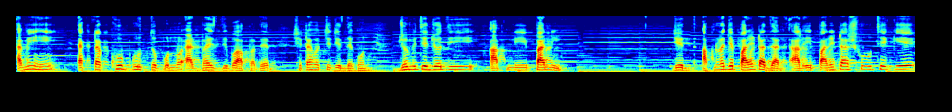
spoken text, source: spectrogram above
আমি একটা খুব গুরুত্বপূর্ণ অ্যাডভাইস দিব আপনাদের, সেটা হচ্ছে যে দেখুন, জমিতে যদি আপনি পানি, যে আপনারা যে পানিটা দেন, আর এই পানিটা শুরু থেকে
